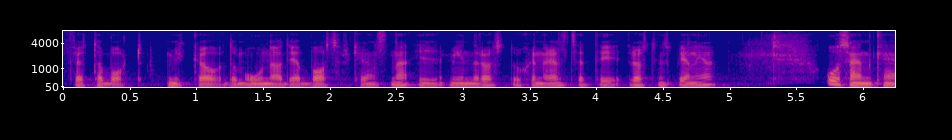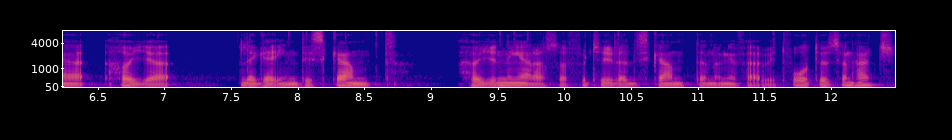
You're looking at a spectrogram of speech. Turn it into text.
för att ta bort mycket av de onödiga basfrekvenserna i min röst och generellt sett i röstinspelningar. Och sen kan jag höja, lägga in diskanthöjningar, alltså förtydliga diskanten ungefär vid 2000 Hz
